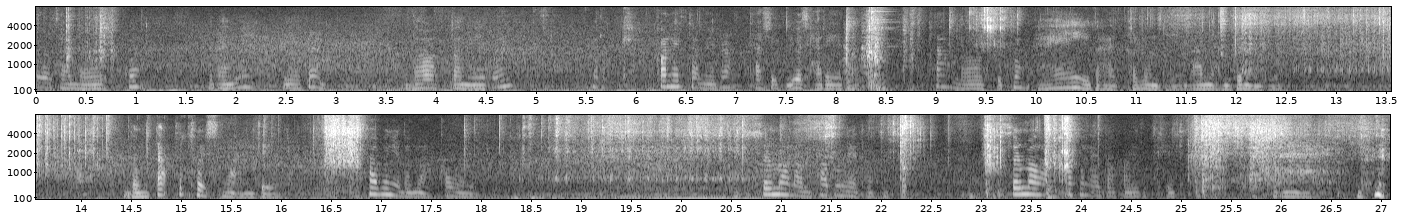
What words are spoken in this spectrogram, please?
흙을 잘 넣어주고, 그 다음에 얘를 넣었던 얘를 이렇게 꺼냈던 얘를 다시 이 자리에다가 딱 넣어주고, 에이, 이거 별론데. 마음에 안 드는데. 너무 딱 붙어 있으면 안 돼요. 화분이 너무 아까워요. 쓸만한 화분에다가 쓸만한 화분에다가 이렇게 음.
